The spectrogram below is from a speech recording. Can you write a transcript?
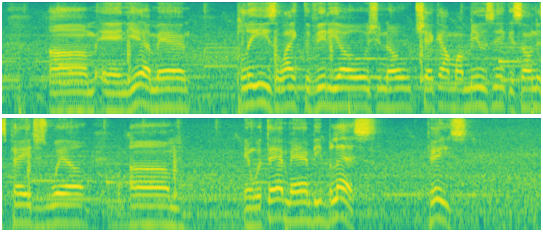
Um, and yeah, man, please like the videos, you know, check out my music. It's on this page as well. Um, and with that, man, be blessed. Peace.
